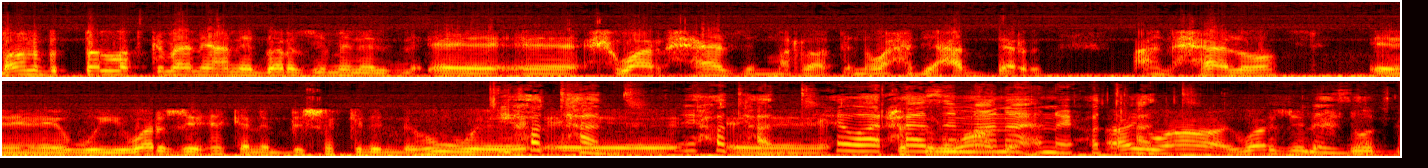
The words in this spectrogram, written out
فأنا بتطلب كمان يعني درجة من الحوار حازم مرات إنه واحد يعبر عن حاله آه، ويورجي هيك بشكل اللي هو يحط حد آه، يحط آه، حد حوار بشكل حازم. معناه إنه يحط حد. أيوه يورجي. الحدود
